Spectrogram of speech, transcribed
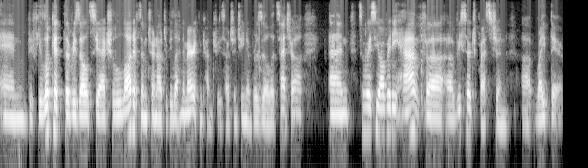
And if you look at the results here, actually a lot of them turn out to be Latin American countries, Argentina, Brazil, etc. And in some ways you already have uh, a research question uh, right there.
